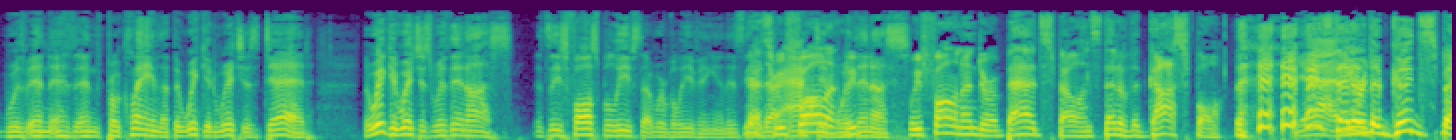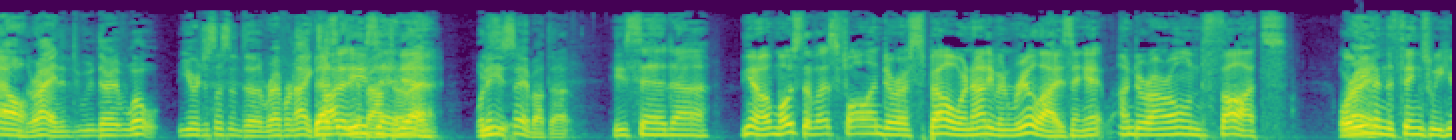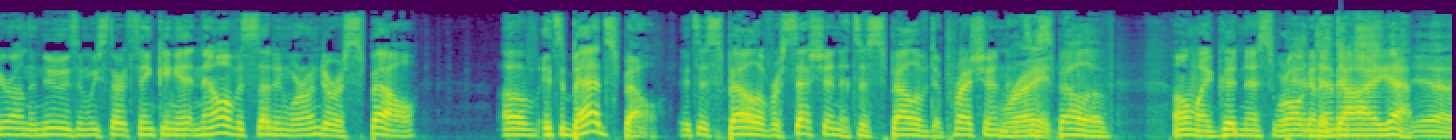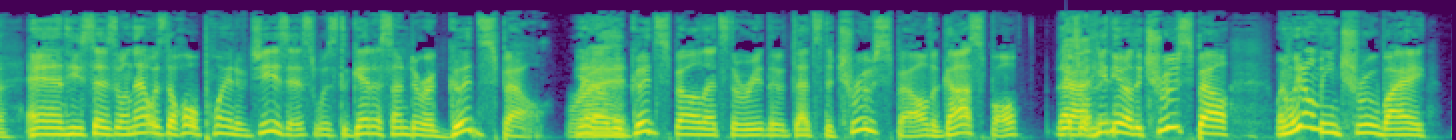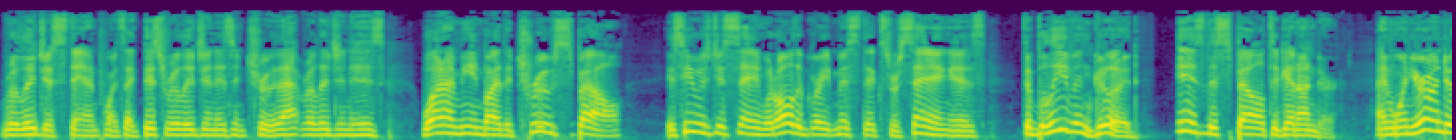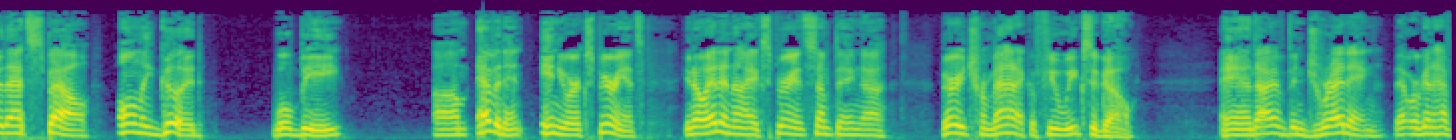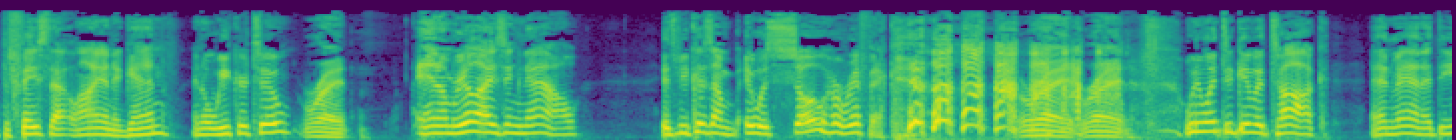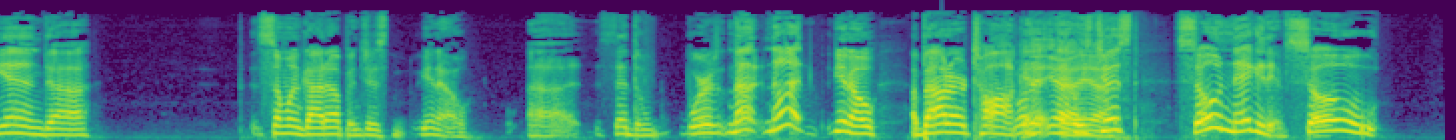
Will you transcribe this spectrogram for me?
with and, and and proclaim that the wicked witch is dead, the wicked witch is within us. It's these false beliefs that we're believing in. Is Yes, they're active fallen within we've, us. We've fallen under a bad spell instead of the gospel. Yeah, instead of the good spell. right. There, what you were just listening to Reverend Ike That's talking what he about said, that, yeah. right? What did he He's- say about that? He said, uh, you know, most of us fall under a spell. We're not even realizing it under our own thoughts or Right. even the things we hear on the news and we start thinking it. And now all of a sudden we're under a spell of, it's a bad spell. It's a spell of recession. It's a spell of depression. It's Right. a spell of, oh my goodness, we're all going to die. Yeah. Yeah. And he says, well, and that was the whole point of Jesus was to get us under a good spell. You know, the good spell, that's the, re- the that's the true spell, the gospel. That's Yeah, what he, you know, the true spell, when we don't mean true by religious standpoints, like this religion isn't true, that religion is. What I mean by the true spell is he was just saying what all the great mystics are saying is to believe in good is the spell to get under. And when you're under that spell, only good will be um, evident in your experience. You know, Ed and I experienced something uh, very traumatic a few weeks ago. And I have been dreading that we're going to have to face that lion again in a week or two. Right. And I'm realizing now it's because I'm it was so horrific. right. Right. we went to give a talk and man at the end uh someone got up and just you know uh said the worst. not not you know about our talk Well, it, yeah, it was yeah. just so negative so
